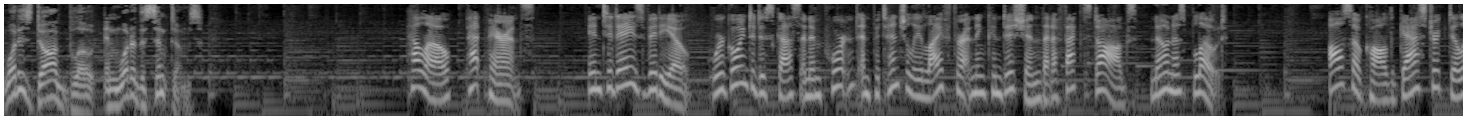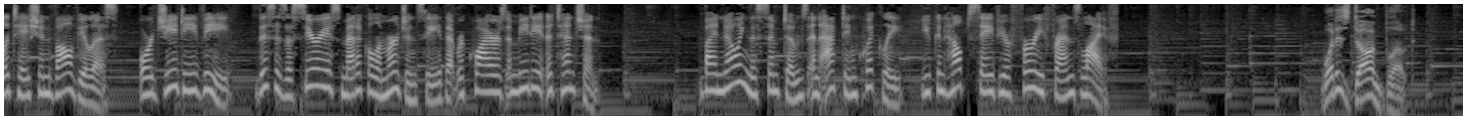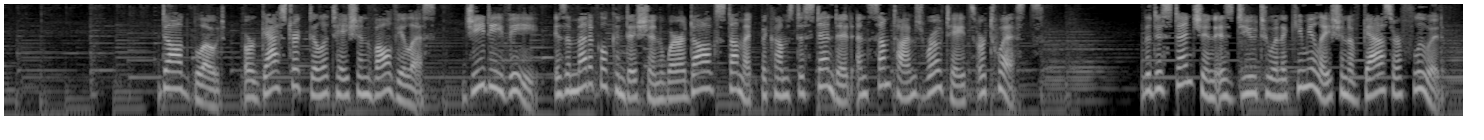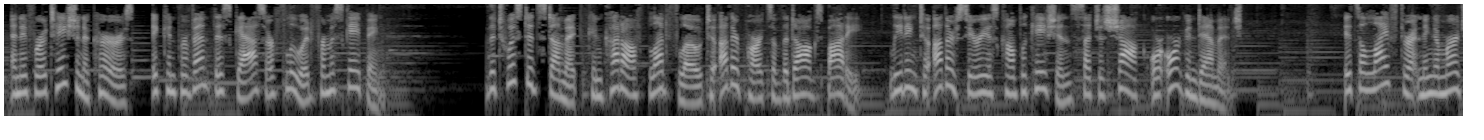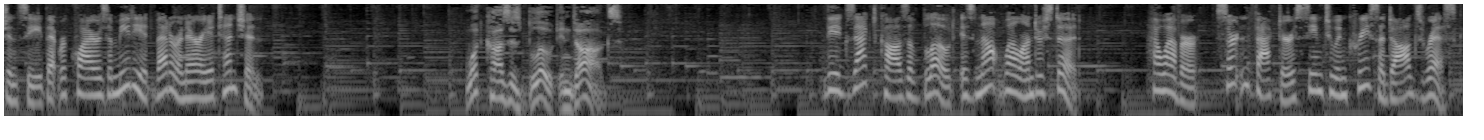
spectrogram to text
What is dog bloat and what are the symptoms? Hello, pet parents. In today's video, we're going to discuss an important and potentially life-threatening condition that affects dogs, known as bloat. Also called gastric dilatation volvulus, or GDV, this is a serious medical emergency that requires immediate attention. By knowing the symptoms and acting quickly, you can help save your furry friend's life. What is dog bloat? Dog bloat, or gastric dilatation volvulus, GDV, is a medical condition where a dog's stomach becomes distended and sometimes rotates or twists. The distension is due to an accumulation of gas or fluid, and if rotation occurs, it can prevent this gas or fluid from escaping. The twisted stomach can cut off blood flow to other parts of the dog's body, leading to other serious complications such as shock or organ damage. It's a life-threatening emergency that requires immediate veterinary attention. What causes bloat in dogs? The exact cause of bloat is not well understood. However, certain factors seem to increase a dog's risk.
